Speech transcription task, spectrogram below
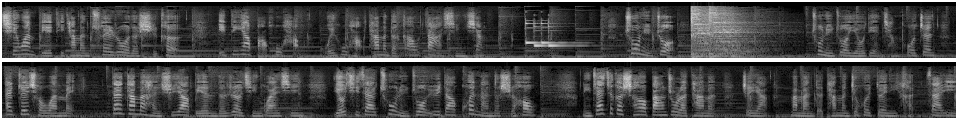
千万别提他们脆弱的时刻，一定要保护好、维护好他们的高大形象。处女座。处女座有点强迫症，爱追求完美，但他们很需要别人的热情关心，尤其在处女座遇到困难的时候，你在这个时候帮助了他们，这样慢慢的他们就会对你很在意，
